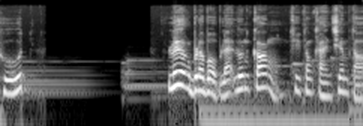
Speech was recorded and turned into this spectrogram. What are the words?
ทูธเลือกระบบและรุ่นกล้องที่ต้องการเชื่อมต่อ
